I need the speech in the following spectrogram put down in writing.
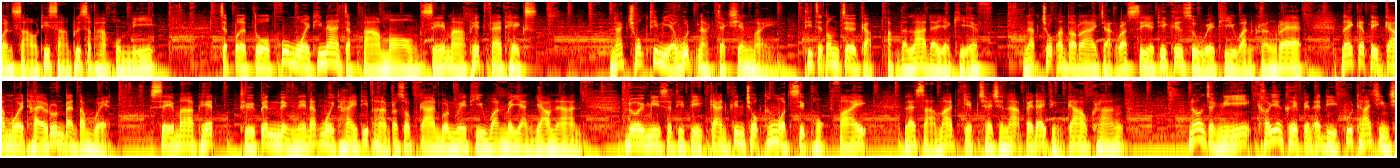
วันเสาร์ที่ 3 พฤษภาคมนี้ จะเปิดตัวคู่มวยที่น่าจับตามอง เสมาเพชรแฟร์เท็กซ์นักชกที่มีอาวุธหนักจากเชียงใหม่ ที่จะต้องเจอกับอับดัลลาห์ไดยาคีเอฟนักชกอันตรายจากรัสเซียที่ขึ้นสู่เวทีวันครั้งแรก ในกติกามวยไทยรุ่นแบนตัมเวท เสมาเพชร ถือเป็นหนึ่งในนักมวยไทยที่ผ่านประสบการณ์บนเวทีวันมาอย่างยาวนาน โดยมีสถิติการขึ้นชกทั้งหมด 16 ไฟต์และสามารถเก็บชัยชนะไปได้ถึง 9 ครั้ง นอกจากนี้เขายังเคยเป็นอดีตผู้ท้าชิงแช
